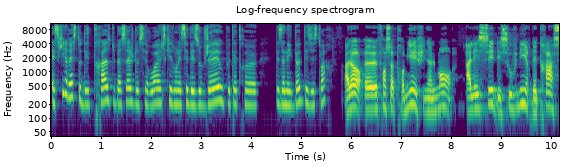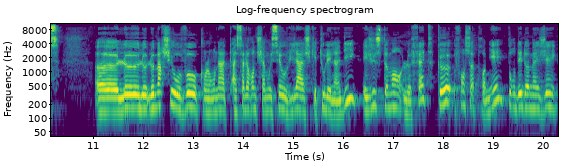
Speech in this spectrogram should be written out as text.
Est-ce qu'il reste des traces du passage de ces rois? Est-ce qu'ils ont laissé des objets ou peut-être des anecdotes, des histoires? Alors, François Ier, finalement, a laissé des souvenirs, des traces. Euh, le, marché au veau qu'on a à Saint-Laurent-de-Chamousset au village, qui est tous les lundis, est justement le fait que François Ier, pour dédommager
